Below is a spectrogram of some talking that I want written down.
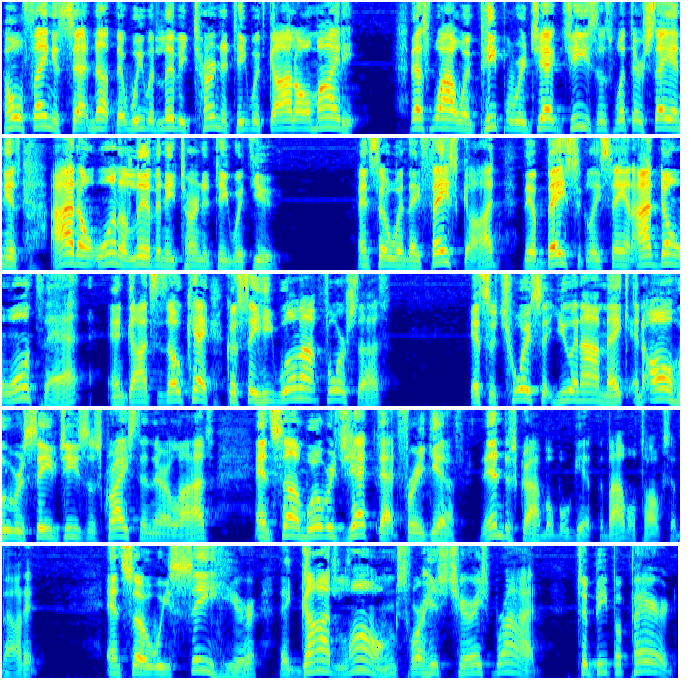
The whole thing is setting up that we would live eternity with God Almighty. That's why when people reject Jesus, what they're saying is, I don't want to live in eternity with you. And so when they face God, they're basically saying, I don't want that. And God says, okay. Because see, He will not force us. It's a choice that you and I make and all who receive Jesus Christ in their lives. And some will reject that free gift, the indescribable gift. The Bible talks about it. And so we see here that God longs for His cherished bride to be prepared,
